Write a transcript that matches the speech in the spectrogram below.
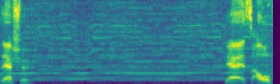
Sehr schön. Der ist auf.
